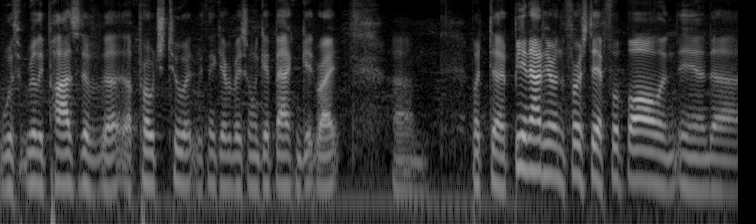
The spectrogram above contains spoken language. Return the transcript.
with really positive uh, approach to it. We think everybody's going to get back and get right. Um, but uh, being out here on the first day of football and, and uh,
